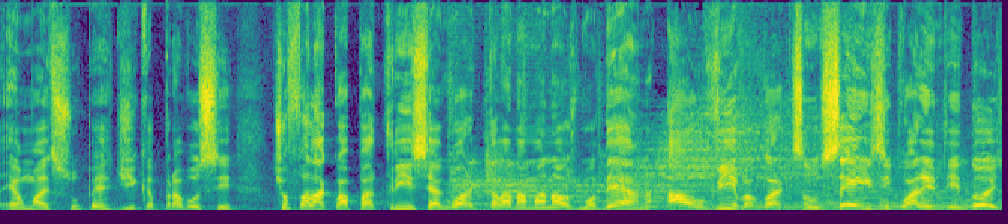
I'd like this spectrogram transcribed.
é uma super dica para você. Deixa eu falar com a Patrícia agora, que tá lá na Manaus Moderna, ao vivo, agora que são 6h42.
